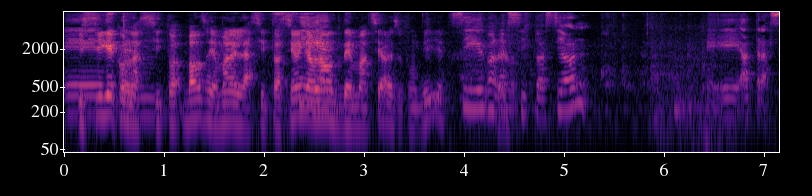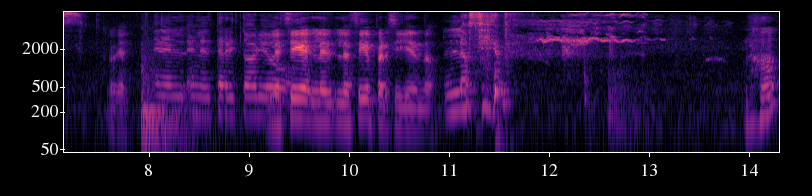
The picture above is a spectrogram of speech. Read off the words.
Y sigue con la Este, situación, vamos a llamarle la situación, ya sigue. hablamos demasiado de su fundilla. Sigue con la situación eh, atrás, Ok. en el, en el territorio. Le sigue, le, le sigue persiguiendo. Lo siento, ¿No?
